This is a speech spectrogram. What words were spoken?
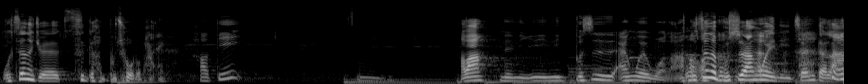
我真的觉得是个很不错的牌，好的，嗯好吧？那你你你不是安慰我啦？我真的不是安慰你，真的啦，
